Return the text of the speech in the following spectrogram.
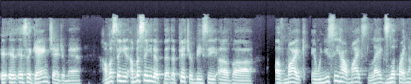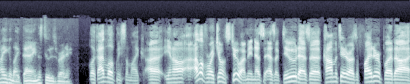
it, it's a game changer man. I'm gonna sing you i'm gonna sing you the, the, the picture bc of uh of Mike, and when you see how Mike's legs look right now, you can like, dang, this dude is ready. look, I love me some Mike. Uh, you know, I love Roy Jones too. I mean, as as a dude, as a commentator, as a fighter, but uh,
